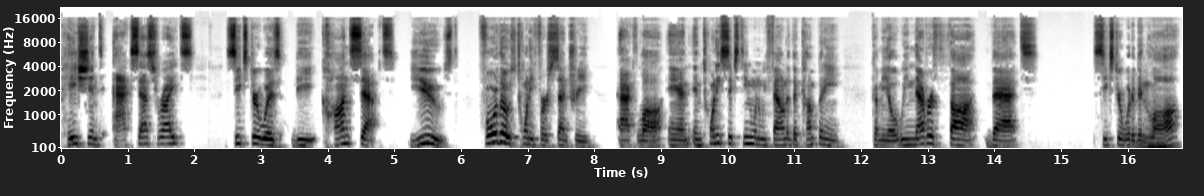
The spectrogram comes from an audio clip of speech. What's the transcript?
patient access rights. Seqster was the concept used for those 21st Century Act law. And in 2016, when we founded the company, Camille, we never thought that Seqster would have been law.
